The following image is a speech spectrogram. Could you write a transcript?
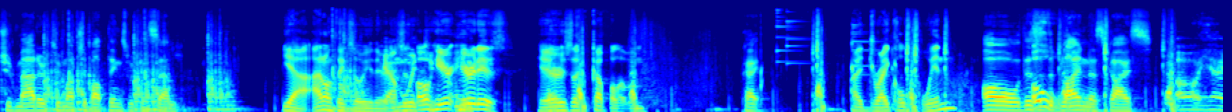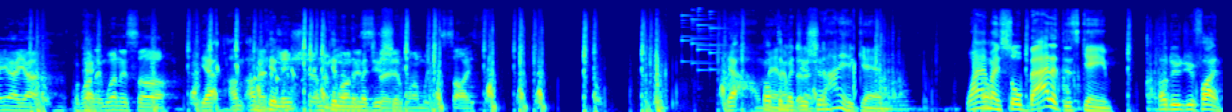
should matter too much about things we can sell. Yeah, I don't think so either. Yeah, just- oh, here, I'm here it with Here's a couple of them. Okay. A Drykel twin. Oh, this is the Oh. blindness, guys. Oh yeah, yeah, yeah. Okay. One, one is uh, Yeah, I'm, I'm killing. I'm killing one the is magician. The one with the scythe. Yeah, Oh got man, the I'm magician. die again. Why am Oh. I so bad at this game? Oh, dude, you're fine.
